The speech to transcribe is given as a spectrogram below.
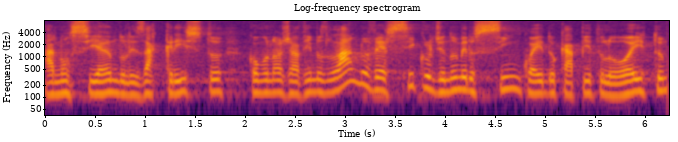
anunciando-lhes a Cristo, como nós já vimos lá no versículo de número 5 aí do capítulo 8,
